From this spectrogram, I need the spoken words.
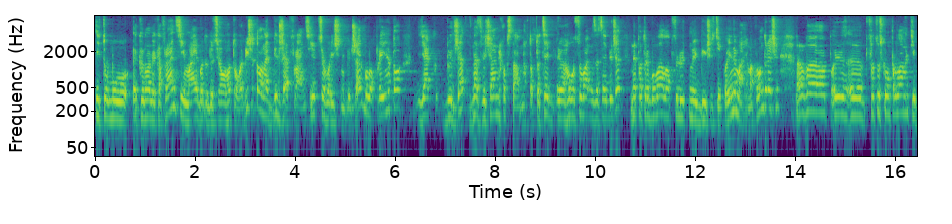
І тому економіка Франції має бути до цього готова. Більше того, навіть бюджет Франції, цьогорічний бюджет було прийнято як бюджет в надзвичайних обставинах. Тобто, це е, голосування за цей бюджет не потребувало абсолютної більшості, якої немає. Макрон, до речі, е, в е, французькому парламенті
